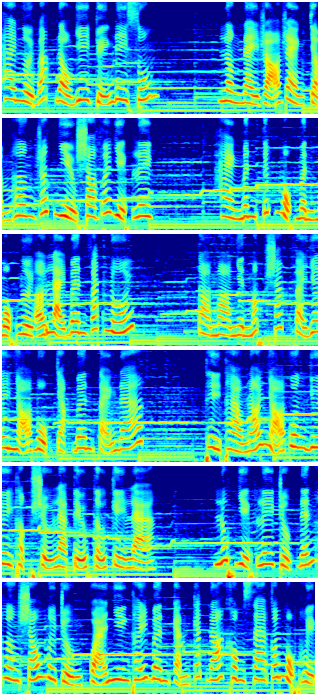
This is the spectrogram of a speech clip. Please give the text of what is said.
Hai người bắt đầu di chuyển đi xuống. Lần này rõ ràng chậm hơn rất nhiều so với Diệp Ly. Hàng Minh tức một mình một người ở lại bên vách núi. Tò mò nhìn móc sắt và dây nhỏ buộc chặt bên tảng đá. Thì thào nói nhỏ quân Duy thật sự là tiểu tử kỳ lạ. Lúc Diệp Ly trượt đến hơn 60 trượng, Quả nhiên thấy bên cạnh cách đó không xa có một huyệt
